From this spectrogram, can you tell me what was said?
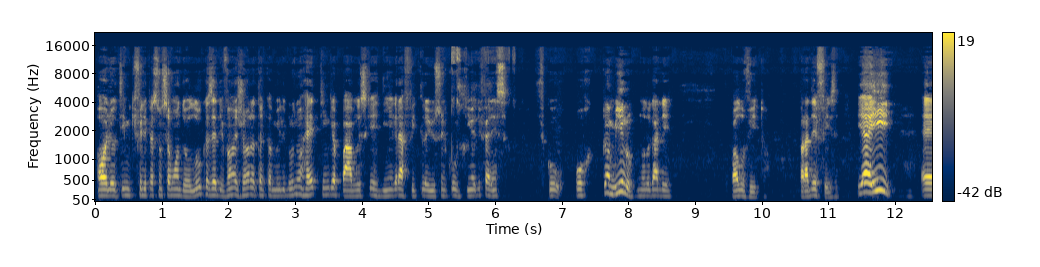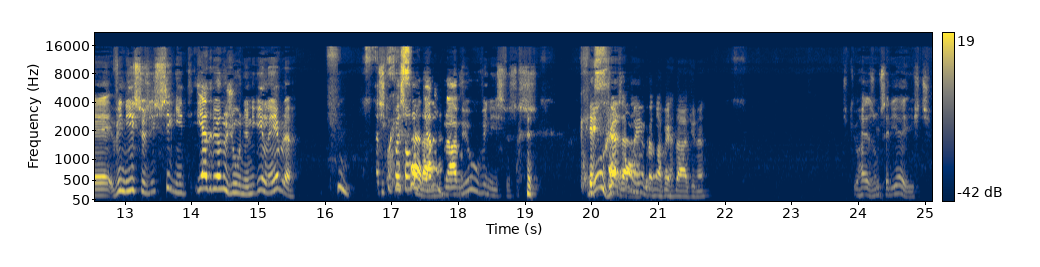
Olha, o time que Felipe Assunção mandou: Lucas, Edvan, Jonathan, Camilo, Bruno Retinga, Pablo, Esquerdinha, Grafite, Leilson e Coutinho. A diferença ficou por Camilo no lugar de Paulo Vitor para a defesa. E aí, é, Vinícius disse o seguinte: e Adriano Júnior? Ninguém lembra? Hum, Acho que o pessoal será, não quer lembrar, viu, Vinícius? Nem o Gerson lembra, na verdade, né? Acho que o resumo seria este.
